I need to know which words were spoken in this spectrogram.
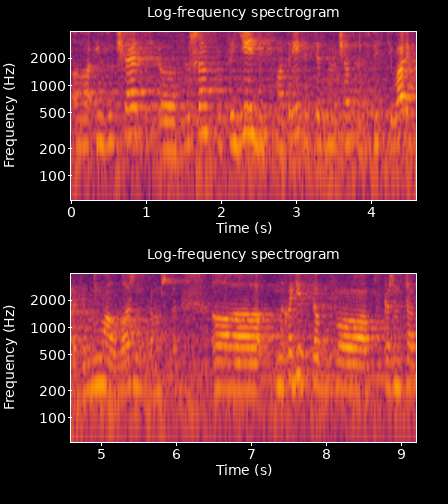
а, изучать, э, совершенствоваться, ездить, смотреть, естественно, участвовать в фестивалях, это немаловажно, потому что э, находиться в, скажем так,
